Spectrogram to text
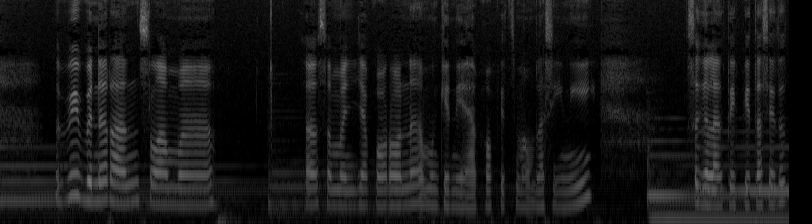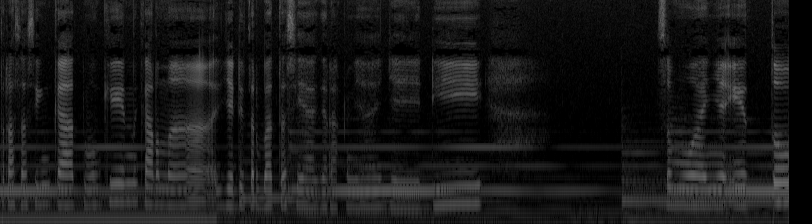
Tapi beneran selama uh, semenjak corona mungkin ya covid-19 ini segala aktivitas itu terasa singkat. Mungkin karena jadi terbatas ya geraknya. Jadi semuanya itu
